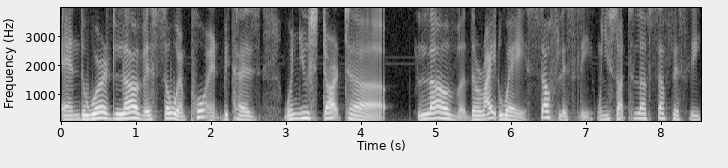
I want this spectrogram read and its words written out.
And the word love is so important because when you start to love the right way selflessly when you start to love selflessly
